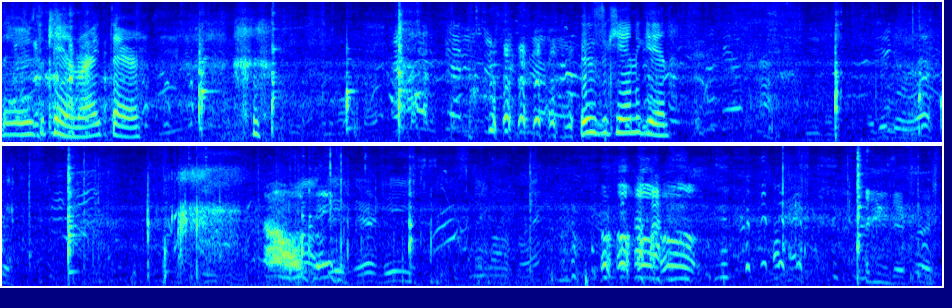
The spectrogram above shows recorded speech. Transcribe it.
There's the right there. There's the can again. Oh, dang. I knew there first.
